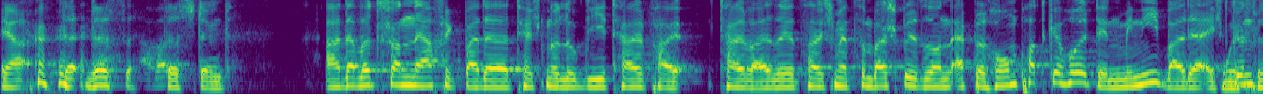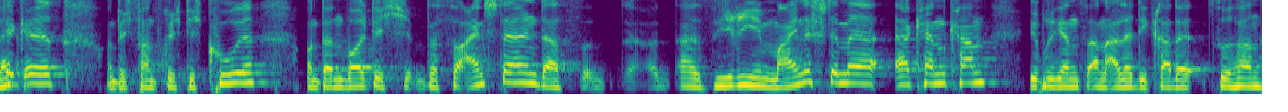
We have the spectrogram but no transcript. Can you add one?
ja, das, das stimmt. Aber da wird schon nervig bei der Technologie teilwe- teilweise. Jetzt habe ich mir zum Beispiel so einen Apple HomePod geholt, den Mini, weil der echt With günstig Flex? ist und ich fand es richtig cool. Und dann wollte ich das so einstellen, dass äh, Siri meine Stimme erkennen kann. Übrigens an alle, die gerade zuhören.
